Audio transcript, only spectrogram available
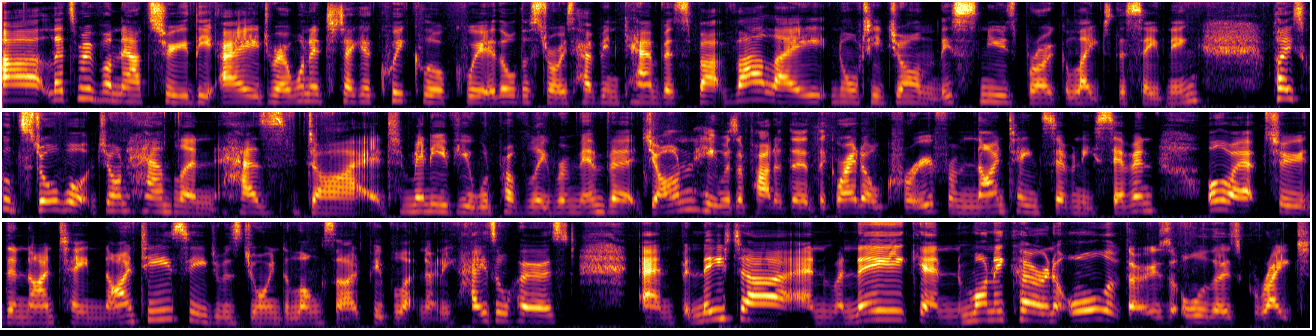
Uh, let's move on now to the age where I wanted to take a quick look where all the stories have been canvassed. But Valet Naughty John, this news broke late this evening. Play School stalwart John Hamblin has died. Many of you would probably remember John. He was a part of the, the great old crew from 1977 all the way up to the 1990s. He was joined alongside people like Noni Hazlehurst and Benita and Monique and Monica and all of those, all of those great,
